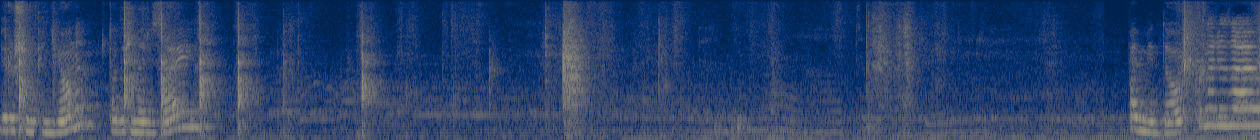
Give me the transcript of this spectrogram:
Беру шампиньоны, также нарезаю их. Помидорку нарезаю.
